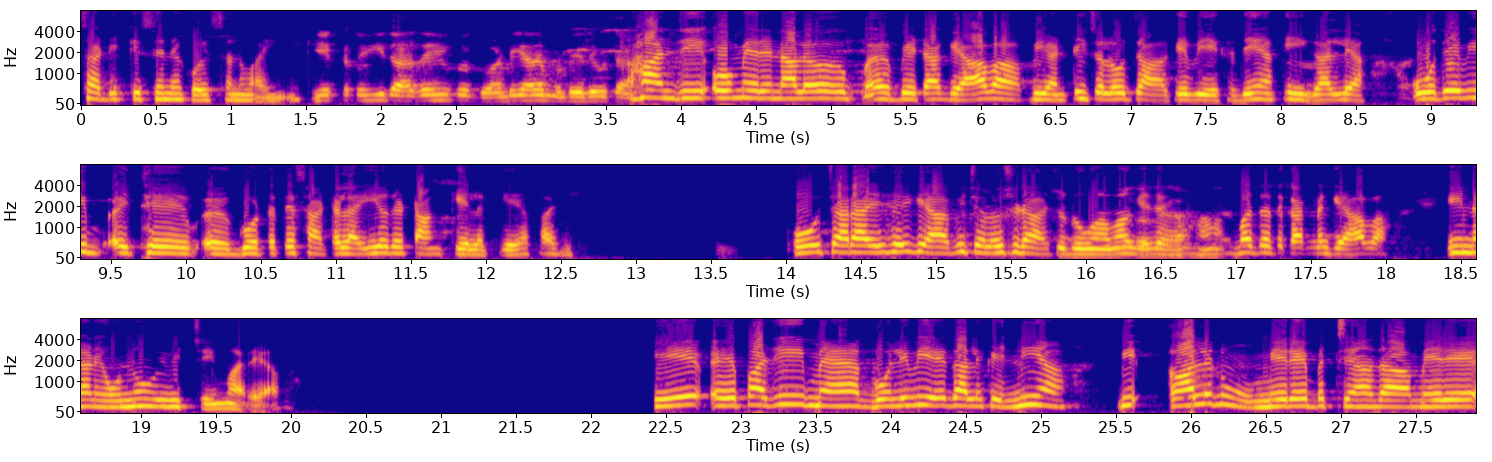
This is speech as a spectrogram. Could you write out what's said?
ਸਾਡੀ ਕਿਸੇ ਨੇ ਕੋਈ ਸੁਣਵਾਈ ਨਹੀਂ ਕੀਤੀ। ਇੱਕ ਤੁਸੀਂ ਦੱਸਦੇ ਸੀ ਕੋਈ ਗਵਾਂਢੀਆਂ ਦੇ ਮੁੰਡੇ ਦੇ ਵੀ ਟਾਂਕੇ ਹਾਂਜੀ ਉਹ ਮੇਰੇ ਨਾਲ ਬੇਟਾ ਗਿਆ ਵਾ ਵੀ ਆਂਟੀ ਚਲੋ ਜਾ ਕੇ ਵੇਖਦੇ ਆ ਕੀ ਗੱਲ ਆ। ਉਹਦੇ ਵੀ ਇੱਥੇ ਗੁੱਟ ਤੇ ਸੱਟ ਲਾਈ ਉਹਦੇ ਟਾਂਕੇ ਲੱਗੇ ਆ ਭਾਜੀ। ਉਹ ਵਿਚਾਰਾ ਇਹ ਹੀ ਗਿਆ ਵੀ ਚਲੋ ਛਡਾ ਛਡੂ ਆਵਾਂਗੇ ਜਗਾ ਹਾਂ ਮਦਦ ਕਰਨ ਗਿਆ ਵਾ। ਇਹਨਾਂ ਨੇ ਉਹਨੂੰ ਵੀ ਵਿੱਚ ਹੀ ਮਾਰਿਆ ਵਾ। ਇਹ ਇਹ ਭਾਜੀ ਮੈਂ ਅੱਗੋਂ ਵੀ ਇਹ ਗੱਲ ਕਹਿਨੀ ਆ ਵੀ ਕੱਲ ਨੂੰ ਮੇਰੇ ਬੱਚਿਆਂ ਦਾ ਮੇਰੇ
